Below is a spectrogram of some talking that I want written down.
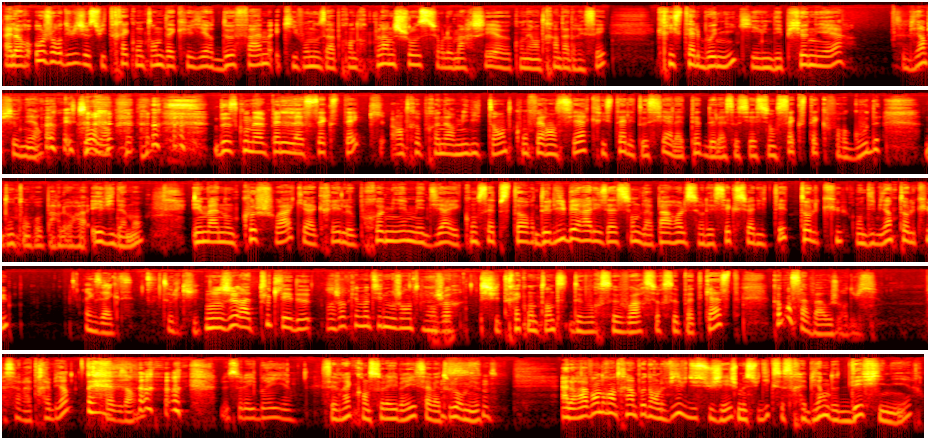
Alors aujourd'hui, je suis très contente d'accueillir deux femmes qui vont nous apprendre plein de choses sur le marché euh, qu'on est en train d'adresser. Christelle Bonny, qui est une des pionnières, c'est bien pionnière, de ce qu'on appelle la sextech, entrepreneur militante, conférencière. Christelle est aussi à la tête de l'association Sextech for Good, dont on reparlera évidemment. Et Manon Cochois, qui a créé le premier média et concept store de libéralisation de la parole sur les sexualités, Tolcu. On dit bien Tolcu? Exact. Bonjour à toutes les deux. Bonjour Clémentine, bonjour Antoine. Bonjour. Je suis très contente de vous recevoir sur ce podcast. Comment ça va aujourd'hui? Bah, Ça va très bien. Très bien. le soleil brille. C'est vrai que quand le soleil brille, ça va toujours mieux. Alors avant de rentrer un peu dans le vif du sujet, je me suis dit que ce serait bien de définir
